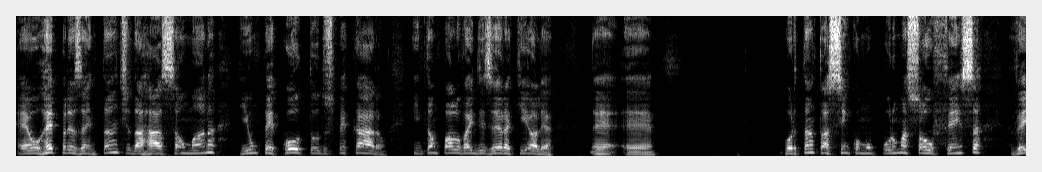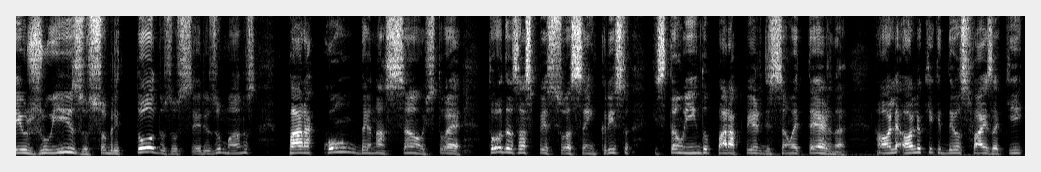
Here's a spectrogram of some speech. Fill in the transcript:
é o representante da raça humana e um pecou, todos pecaram. Então, Paulo vai dizer aqui: olha, é, é, portanto, assim como por uma só ofensa veio juízo sobre todos os seres humanos para condenação, isto é, todas as pessoas sem Cristo estão indo para a perdição eterna. Olha, olha o que Deus faz aqui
